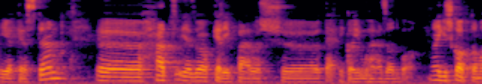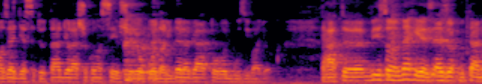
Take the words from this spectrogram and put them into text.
érkeztem. Hát ez a kerékpáros technikai ruházatba. Meg is kaptam az egyeztető tárgyalásokon a szélső jobb oldali delegától, hogy buzi vagyok. Tehát viszont nehéz ezek után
